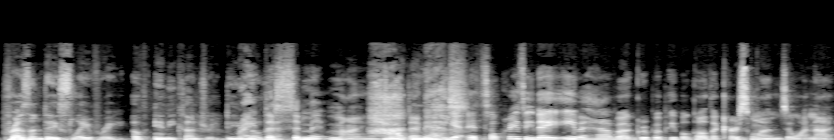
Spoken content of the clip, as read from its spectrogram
present day slavery of any country. Do you right, know that? The cement mines. Hot that, mess. Yeah, it's so crazy. They even have a group of people called the cursed ones and whatnot.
